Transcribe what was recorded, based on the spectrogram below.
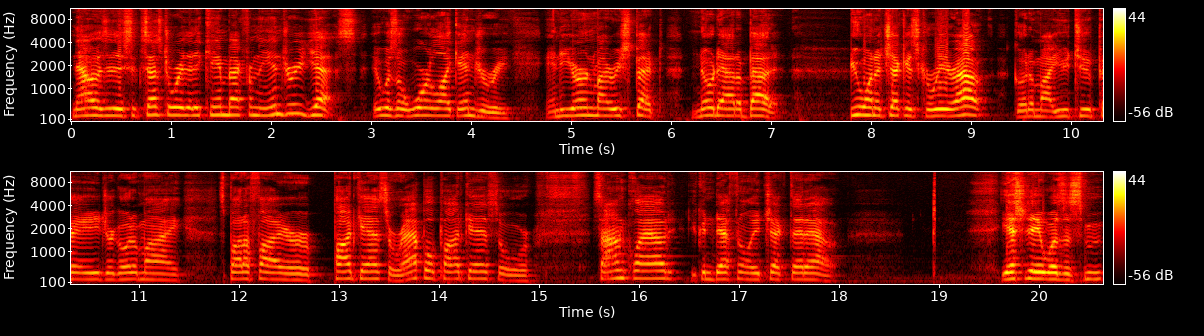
Now, is it a success story that he came back from the injury? Yes. It was a warlike injury, and he earned my respect, no doubt about it. If you want to check his career out, go to my YouTube page or go to my Spotify or podcasts or Apple Podcasts or SoundCloud. You can definitely check that out. Yesterday was a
